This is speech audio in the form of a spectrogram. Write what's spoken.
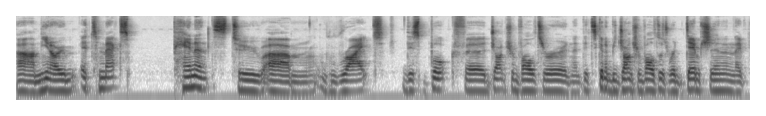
Um, you know, it's Mac's penance to um, write this book for John Travolta, and it's going to be John Travolta's redemption. And they've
